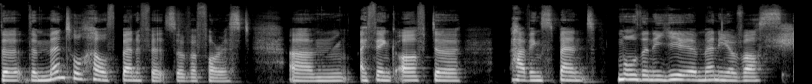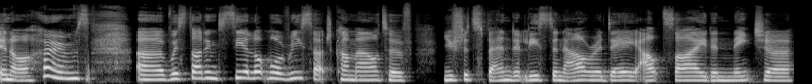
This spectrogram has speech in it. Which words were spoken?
the the mental health benefits of a forest. Um, I think after having spent more than a year, many of us in our homes, uh, we're starting to see a lot more research come out of you should spend at least an hour a day outside in nature.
